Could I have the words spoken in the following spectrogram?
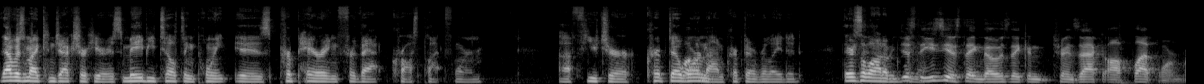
that was my conjecture here. Is maybe Tilting Point is preparing for that cross-platform, uh, future crypto Well, I or mean- non-crypto related. There's a lot I of mean, just you the easiest thing though is they can transact off platform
